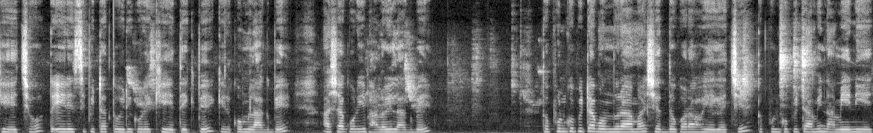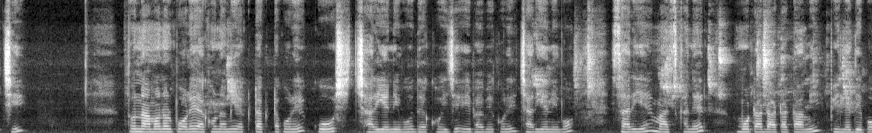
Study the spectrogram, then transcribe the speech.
খেয়েছো, তো এই রেসিপিটা তৈরি করে খেয়ে দেখবে কীরকম লাগবে। আশা করি ভালোই লাগবে। তো ফুলকপিটা বন্ধুরা আমার সেদ্ধ করা হয়ে গেছে। তো ফুলকপিটা আমি নামিয়ে নিয়েছি। তো নামানোর পরে এখন আমি একটা একটা করে কোষ ছাড়িয়ে নেব। দেখো এই যে এইভাবে করে ছাড়িয়ে নেব। ছাড়িয়ে মাঝখানের মোটা ডাটাটা আমি ফেলে দেবো।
